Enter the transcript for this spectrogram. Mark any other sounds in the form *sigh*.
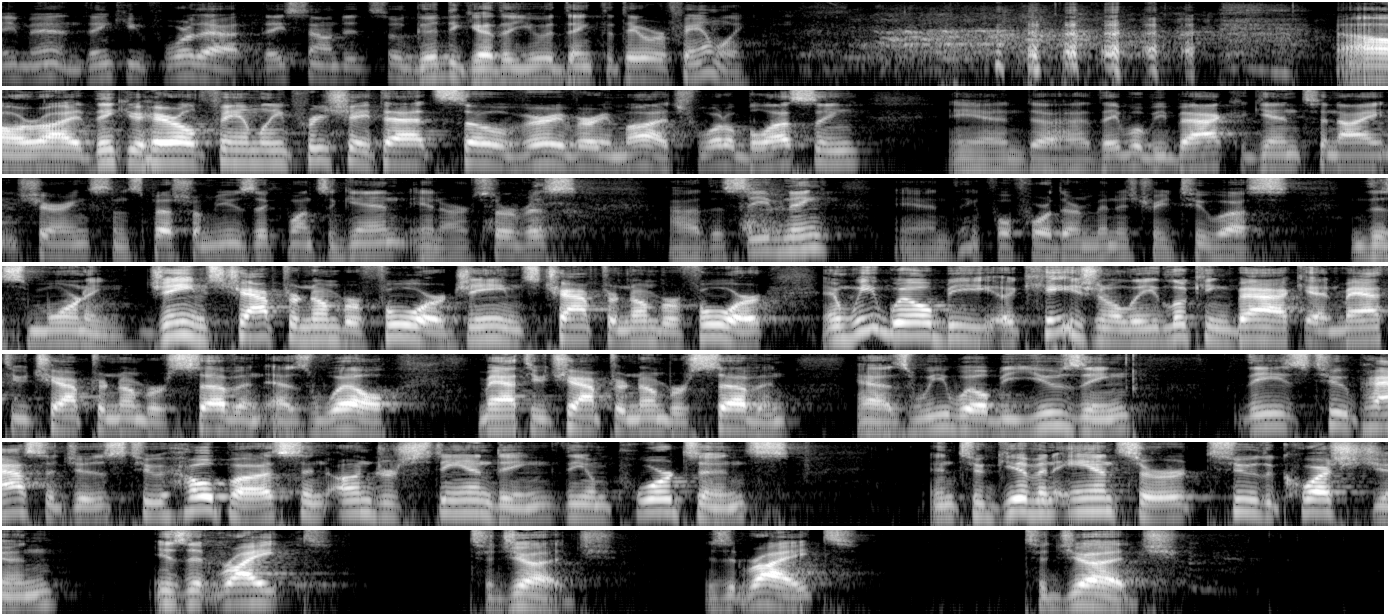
Amen. Thank you for that. They sounded so good together, you would think that they were family. *laughs* All right. Thank you, Harold family. Appreciate that so very, very much. What a blessing. And uh, they will be back again tonight and sharing some special music once again in our service uh, this evening. And thankful for their ministry to us this morning. James chapter number four. James chapter number four. And we will be occasionally looking back at Matthew chapter number seven as well. Matthew chapter number seven, as we will be using these two passages to help us in understanding the importance and to give an answer to the question is it right to judge? Is it right to judge?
